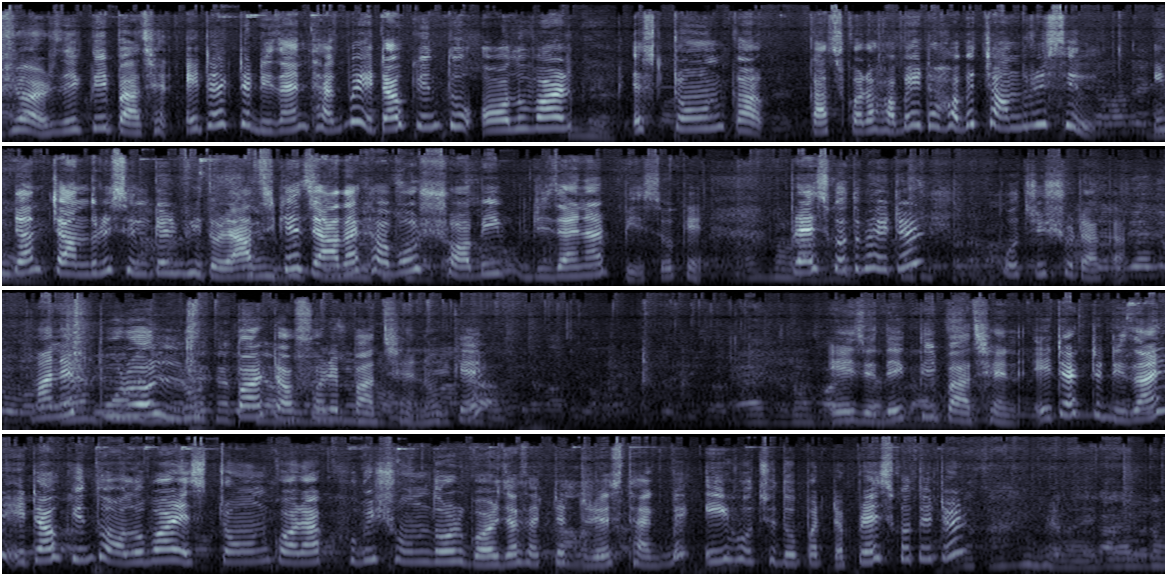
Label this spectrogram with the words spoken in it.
ভিউয়ার্স দেখতেই পাচ্ছেন। এটা একটা ডিজাইন থাকবে এটাও কিন্তু অল ওভার স্টোন কাজ করা হবে, এটা হবে চান্দুরি সিল্ক ইন্ডিয়ান চান্দুরি সিল্কের ভিতরে। আজকে যা দেখাবো সবই ডিজাইনার পিস ওকে প্রাইস কত ভাই এটার? পঁচিশশো টাকা। মানে পুরো লুটপাট অফারে পাচ্ছেন ওকে এই যে দেখতেই পাচ্ছেন এটা একটা ডিজাইন এটাও কিন্তু অল ওভার স্টোন করা খুবই সুন্দর গর্জাস একটা ড্রেস থাকবে। এই হচ্ছে দোপাট্টা। প্রাইস কত এটার? এটা একদম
